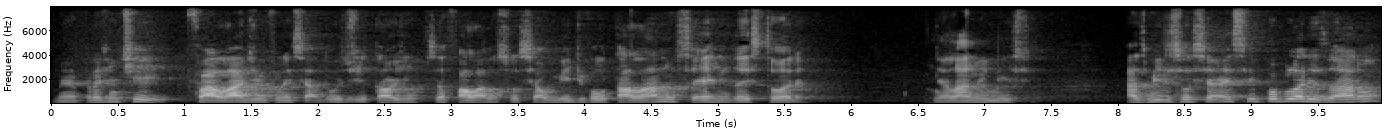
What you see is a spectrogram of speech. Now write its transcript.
Né? Para a gente falar de influenciador digital, a gente precisa falar no social media e voltar lá no cerne da história, né, lá no início as mídias sociais se popularizaram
